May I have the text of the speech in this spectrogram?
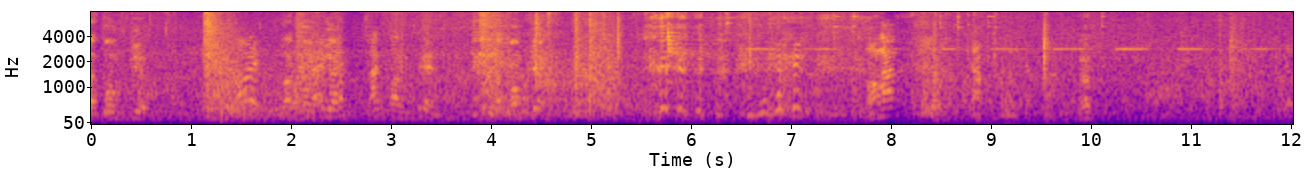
Lakon Pion. ได้ไหม Lakon Pion. ลาก่อนเพื่อน Lakon Pion. พร้อมครับ จับมือจับขา ฮะ จับแบบ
